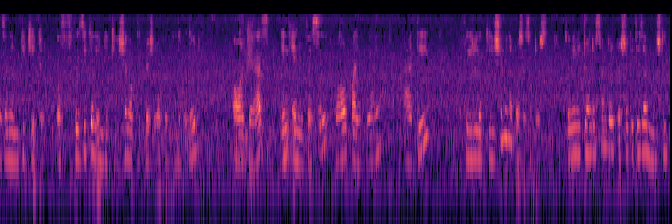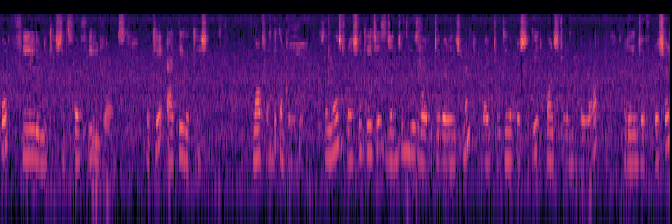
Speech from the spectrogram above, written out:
as an indicator, a physical indication of the pressure of a liquid or gas in any vessel or pipeline at the field location in a process industry. So we need to understand that pressure gauges are mostly for field indications, for field rounds, okay, at the location, not from the control room. So most pressure gauges generally use tube arrangement. While choosing a pressure gauge, points to remember are range of pressure.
